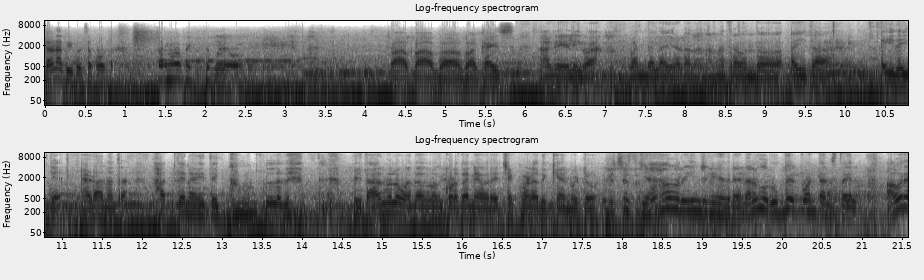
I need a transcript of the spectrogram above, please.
ಕನ್ನಡ ಪೀಪಲ್ ಸಪೋರ್ಟ್ ಬಾ ಬಾ ಬಾ ಬಾ ಗೈಸ್ ಆಗಲೇ ಹೇಳಿಲ್ವಾ? ಒಂದಲ್ಲ ಎರಡಲ್ಲ ನನ್ನ ಹತ್ರ ಒಂದು ಐದಾ? ಐದು ಐತೆ ಎರಡ ನನ್ನ ಹತ್ರ ಹತ್ತೇನೋ ಐತೆ ಗುಂಪಲ್ಲದೆ. ಇದಾದ್ಮೇಲೆ ಒಂದಾದ್ಮೇಲೆ ಕೊಡ್ತಾನೆ ಅವರೇ ಚೆಕ್ ಮಾಡೋದಕ್ಕೆ ಅಂದ್ಬಿಟ್ಟು. ಯಾವ ರೇಂಜ್ ಅಂದ್ರೆ ನನಗೂ ರುಬ್ಬೇಕು ಅಂತ ಅನಿಸ್ತಾ ಇಲ್ಲ. ಅವರೇ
